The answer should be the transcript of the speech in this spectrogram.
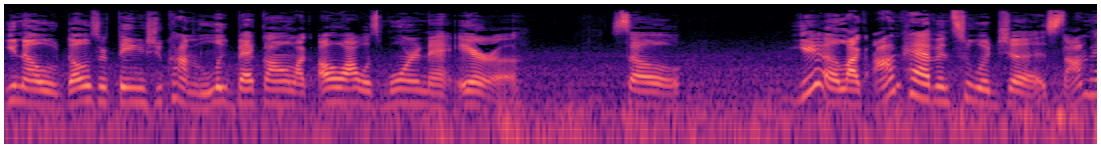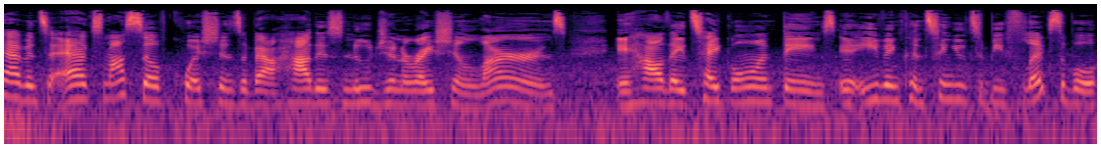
you know, those are things you kind of look back on like, oh, I was born in that era. So, yeah, like I'm having to adjust. I'm having to ask myself questions about how this new generation learns and how they take on things and even continue to be flexible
